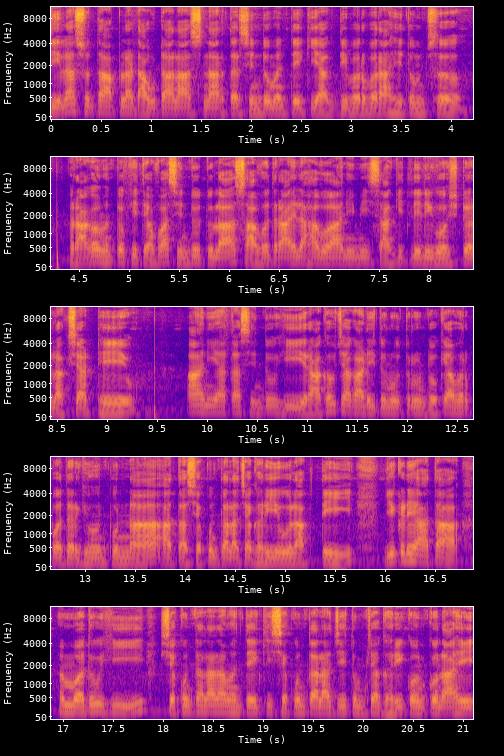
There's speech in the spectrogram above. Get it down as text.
तिलासुद्धा आपला डाऊट आला असणार तर सिंधू म्हणते की अगदी बरोबर आहे तुमचं. राघव म्हणतो की तेव्हा सिंधू तुला सावध राहायला हवं आणि मी सांगितलेली गोष्ट लक्षात ठेव. आणि आता सिंधू ही राघवच्या गाडीतून उतरून डोक्यावर पदर घेऊन पुन्हा आता शकुंतलाच्या घरी येऊ लागते. इकडे आता मधू ही शकुंतलाला म्हणते की शकुंतलाजी तुमच्या घरी कोण कोण आहे?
